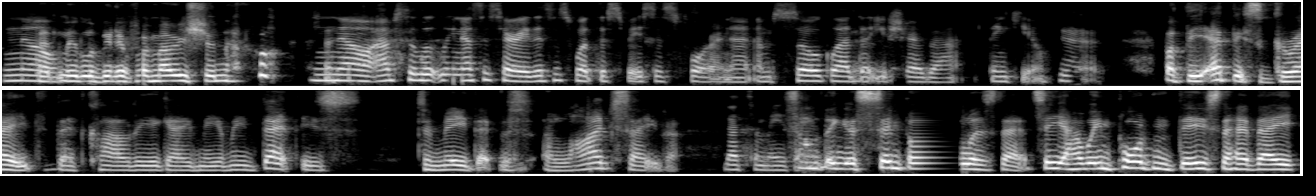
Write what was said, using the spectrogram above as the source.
no. that little bit of emotion. no, absolutely necessary. This is what the space is for, Annette. I'm so glad that you shared that. Thank you. Yeah. But the app is great that Claudia gave me. I mean, that is, to me, that was a lifesaver. That's amazing. Something as simple as that. See how important it is to have a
